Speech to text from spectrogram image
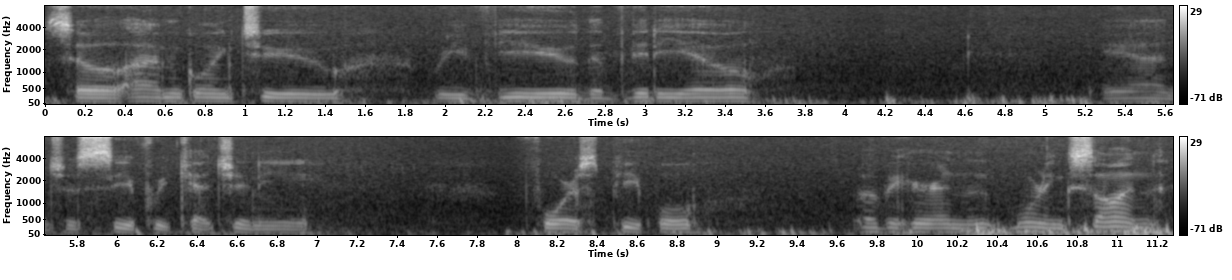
So I'm going to review the video and just see if we catch any forest people over here in the morning sun.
